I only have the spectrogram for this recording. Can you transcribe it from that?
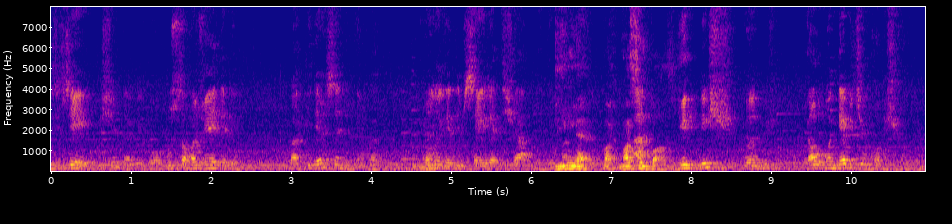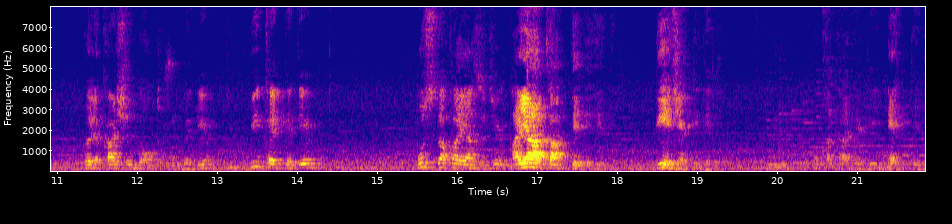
Rize'ye gitmişim de o Mustafa Hoca'ya dedim. Bak gidersen dedim bak. Onu dedim seyret şey yap dedim. Dinle. Bak nasıl Ha, bazı. Gitmiş, dönmüş. Ya o ne biçim konuşma. Böyle karşında oturun dedi. Bir tek dedi. Mustafa Yazıcı ayağa kalk dedi dedi. Diyecekti dedi. Bu net dedi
